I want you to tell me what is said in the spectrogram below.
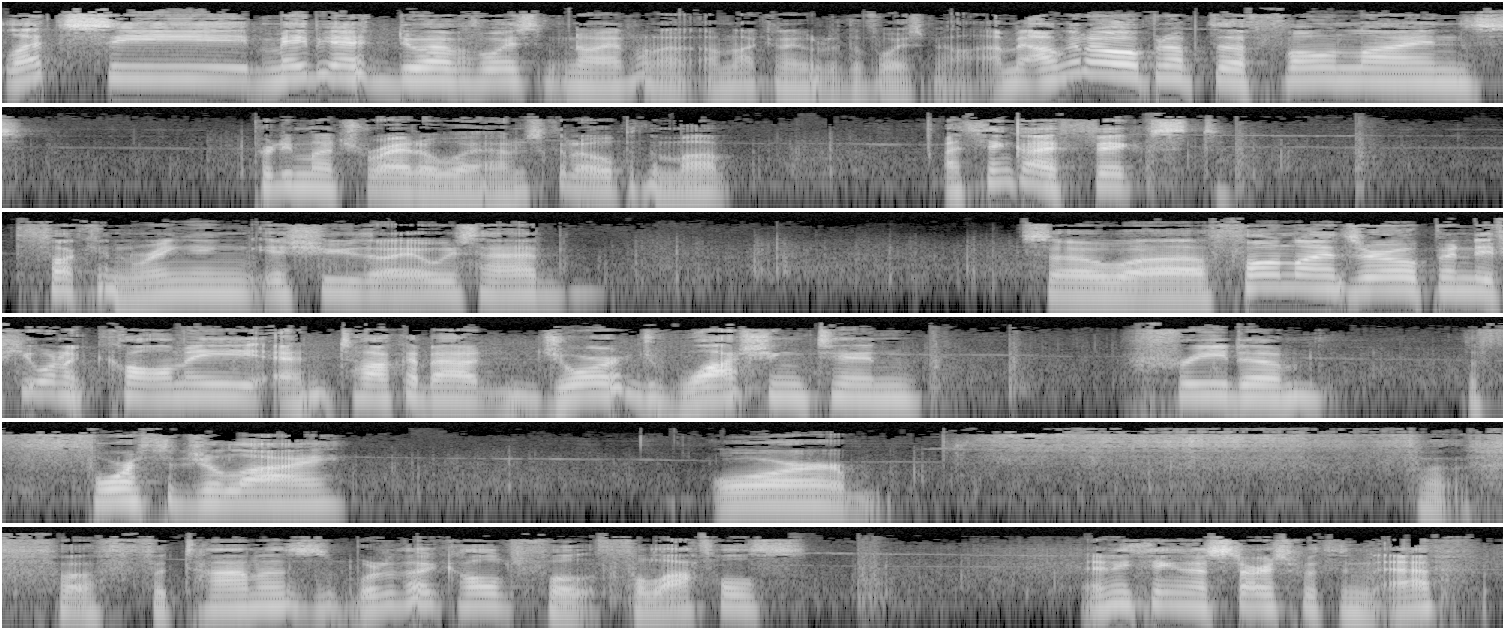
Let's see. Maybe I do have a voice. No, I don't know. I'm not going to go to the voicemail. I mean, I'm going to open up the phone lines pretty much right away. I'm just going to open them up. I think I fixed the fucking ringing issue that I always had. So uh, phone lines are open if you want to call me and talk about George Washington, freedom, the Fourth of July, or f- f- fatanas. What are they called? Fal- falafels. Anything that starts with an F.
